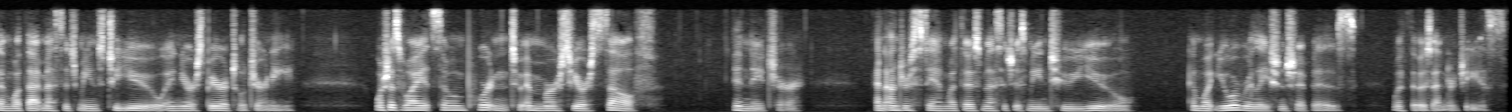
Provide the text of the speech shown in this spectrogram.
than what that message means to you in your spiritual journey, which is why it's so important to immerse yourself in nature and understand what those messages mean to you and what your relationship is with those energies.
